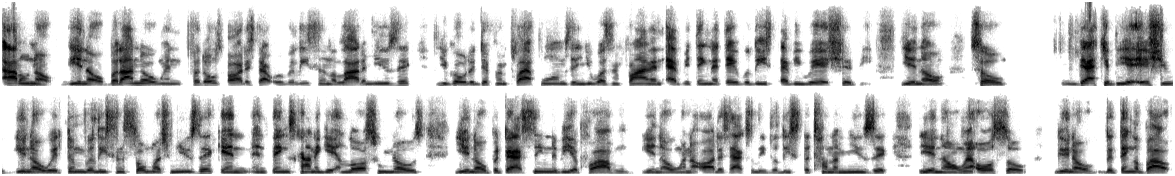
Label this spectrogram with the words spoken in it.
I don't know, you know, but I know when for those artists that were releasing a lot of music, you go to different platforms and you wasn't finding everything that they released everywhere it should be, you know. So that could be an issue, you know, with them releasing so much music and and things kind of getting lost. Who knows, you know? But that seemed to be a problem, you know, when the artist actually released a ton of music, you know, and also, you know, the thing about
